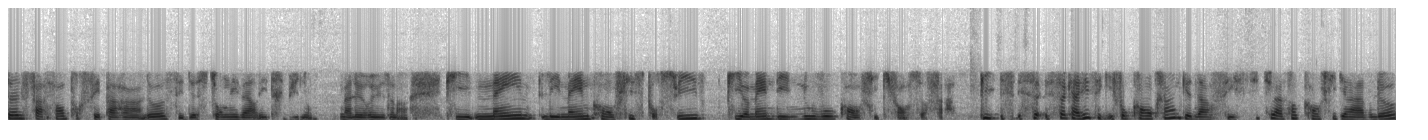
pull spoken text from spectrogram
seule façon pour ces parents-là, c'est de se tourner vers les tribunaux, malheureusement. Puis même les mêmes conflits se poursuivent, puis il y a même des nouveaux conflits qui font surface. Puis ce, qui arrive, c'est qu'il faut comprendre que dans ces situations de conflit grave-là,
